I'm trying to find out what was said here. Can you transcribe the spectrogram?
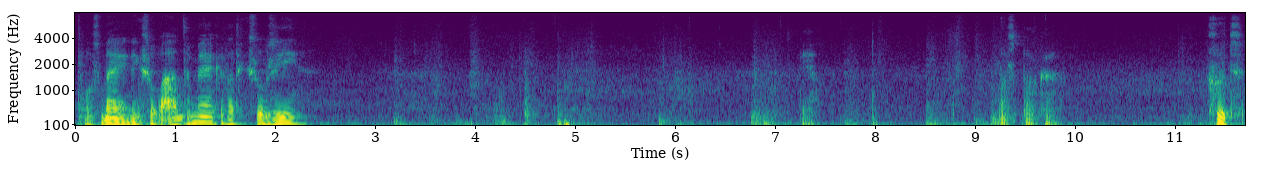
Volgens mij niks op aan te merken wat ik zo zie. Ja. Waspakken. Goed.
